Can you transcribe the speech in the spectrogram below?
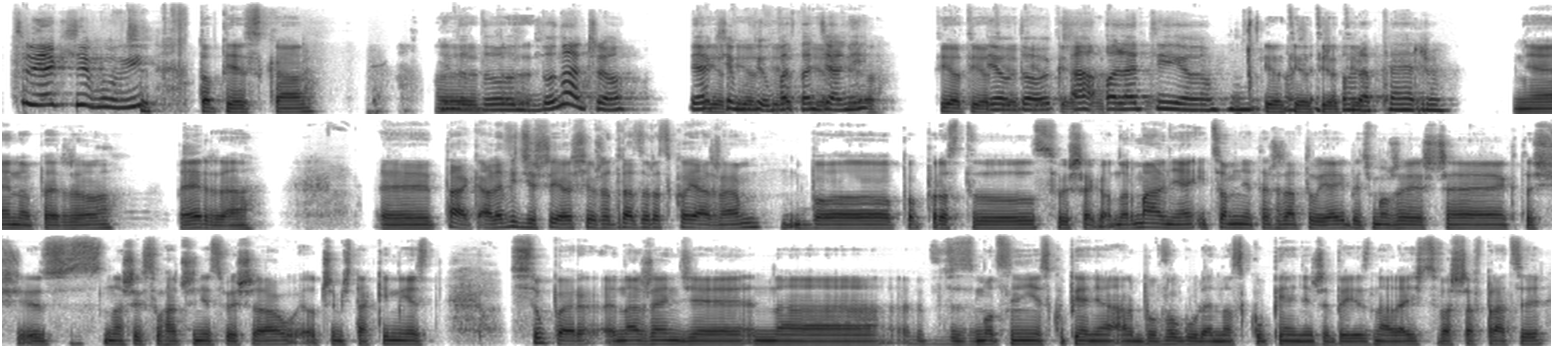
Czy jak się mówi? Do pieska. Nie no, do, e, do Nacho. Jak tio, się tio, mówi u was na dzielni? Tio, tio, tio. tio, A, hola, tio. Tio, tio, tio. Hola, perro. Nie no, perro. Perra. Yy, tak, ale widzisz, ja się już od razu rozkojarzam, bo po prostu słyszę go normalnie i co mnie też ratuje i być może jeszcze ktoś z naszych słuchaczy nie słyszał o czymś takim, jest super narzędzie na wzmocnienie skupienia albo w ogóle na skupienie, żeby je znaleźć, zwłaszcza w pracy,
